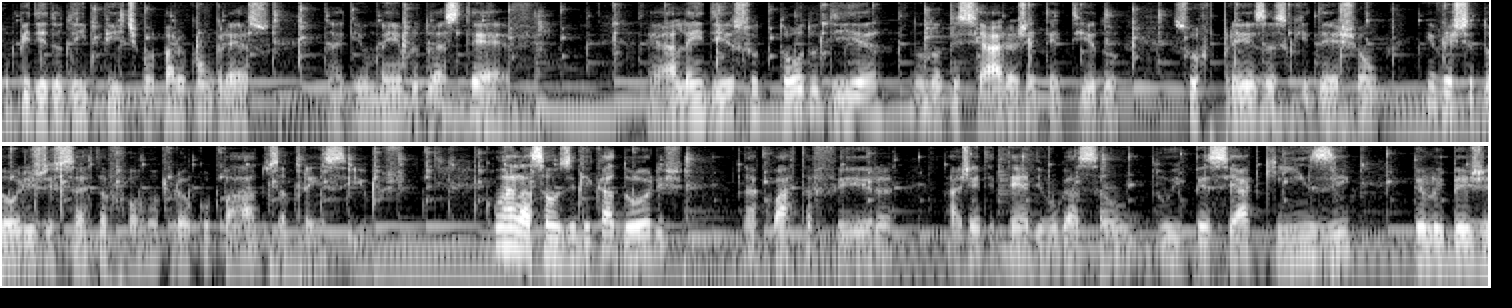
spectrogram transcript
um pedido de impeachment para o Congresso né, de um membro do STF. É, além disso, todo dia no noticiário a gente tem tido surpresas que deixam investidores de certa forma preocupados, apreensivos. Com relação aos indicadores, na quarta-feira a gente tem a divulgação do IPCA 15 pelo IBGE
